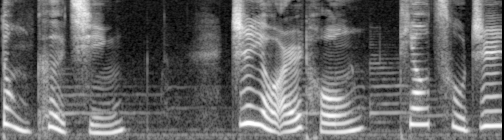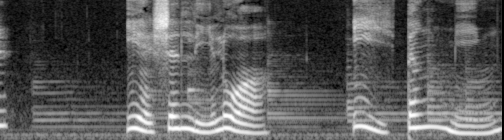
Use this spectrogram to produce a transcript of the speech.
动客情。知有儿童挑促织，夜深篱落一灯明。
